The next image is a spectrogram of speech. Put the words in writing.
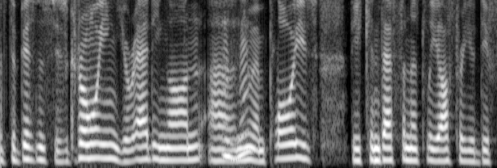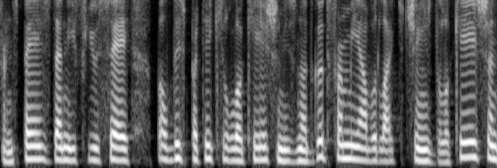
if the business is growing, you're adding on uh, Mm-hmm. new employees. We can definitely offer you different space. Then, if you say, well, this particular location is not good for me, I would like to change the location.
